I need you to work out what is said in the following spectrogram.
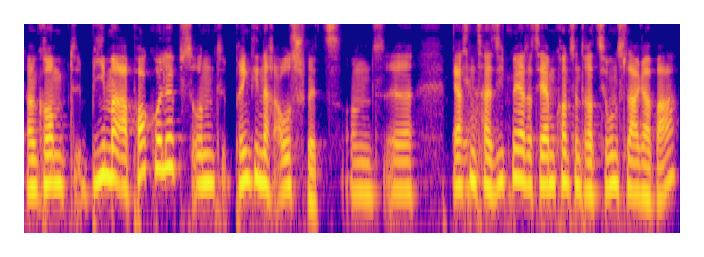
Dann kommt Beamer Apocalypse und bringt ihn nach Auschwitz. Und äh, im ersten ja. Teil sieht man ja, dass er im Konzentrationslager war.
